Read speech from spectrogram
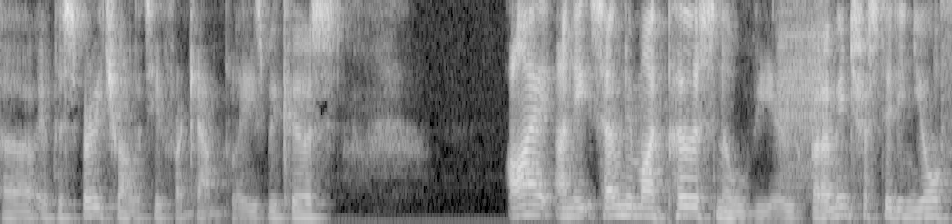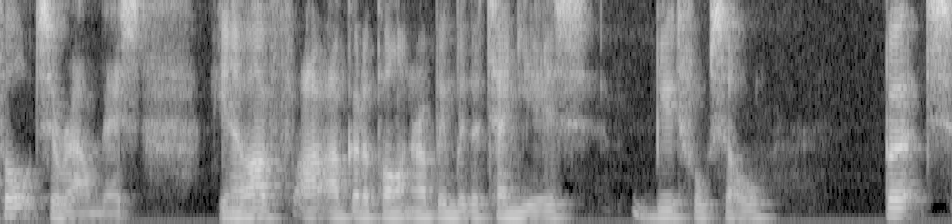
uh, of the spirituality, if I can, please, because I, and it's only my personal view, but I'm interested in your thoughts around this. You know, I've I've got a partner. I've been with her ten years. Beautiful soul, but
